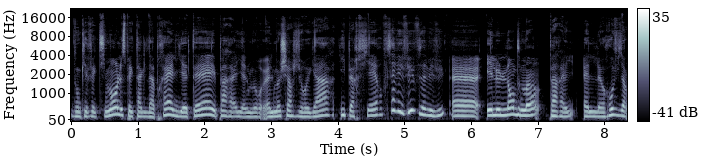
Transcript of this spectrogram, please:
Donc effectivement, le spectacle d'après, elle y était et pareil, elle me, elle cherche du regard, hyper fière Vous avez vu, vous avez vu. et le lendemain, pareil, elle revient,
